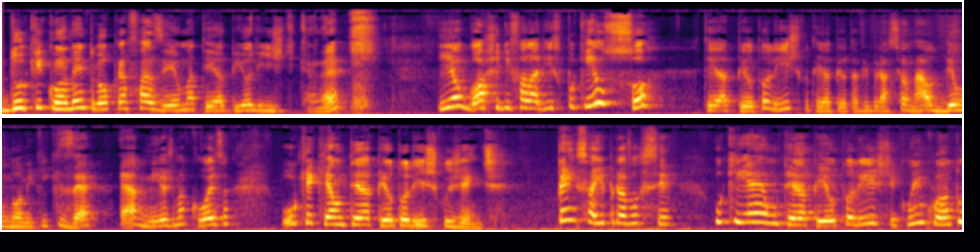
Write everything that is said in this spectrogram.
do que quando entrou para fazer uma terapia holística, né? E eu gosto de falar isso porque eu sou terapeuta holístico, terapeuta vibracional, dê o nome que quiser, é a mesma coisa. O que é um terapeuta holístico, gente? Pensa aí para você o que é um terapeuta holístico, enquanto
